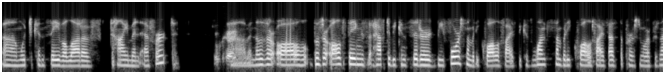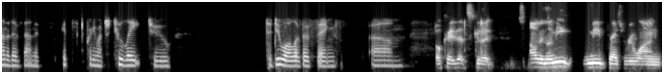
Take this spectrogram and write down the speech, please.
um, which can save a lot of time and effort. Okay. Um, and those are all those are all things that have to be considered before somebody qualifies. Because once somebody qualifies as the personal representative, then it's it's pretty much too late to to do all of those things. Um, Okay, that's good. Avi, let me let me press rewind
